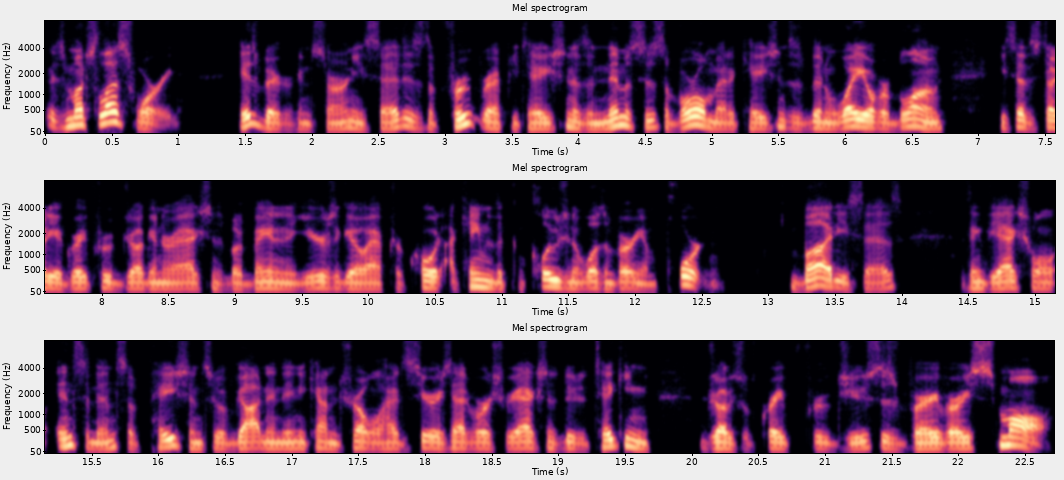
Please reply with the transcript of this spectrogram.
is much less worried. His bigger concern, he said, is the fruit reputation as a nemesis of oral medications has been way overblown. He said the study of grapefruit drug interactions, but abandoned it years ago after, quote, I came to the conclusion it wasn't very important. But, he says, I think the actual incidence of patients who have gotten into any kind of trouble had serious adverse reactions due to taking drugs with grapefruit juice is very, very small.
